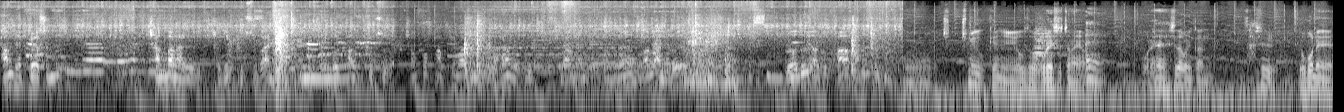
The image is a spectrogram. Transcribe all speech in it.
당 대표였으면 장관할 저게 급수가 아니야. 그거 다 급수. 정권 방패만 하는 것도 마음에 안 들어요. 네, 마음에 안 들어요. 여도 야도 다 마음에 안 들어요. 어, 추- 추미애 국회의원이 여기서 오래 하셨잖아요. 네. 오래 하시다 보니까 사실 요번에는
